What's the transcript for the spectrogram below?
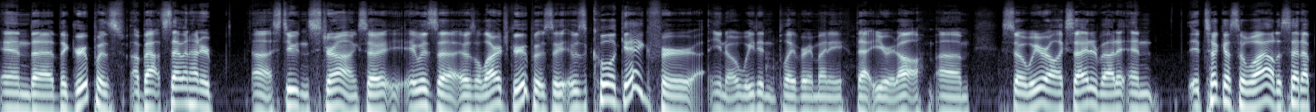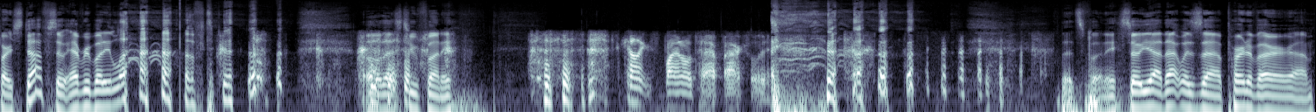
and uh, the group was about 700 uh, students strong. So it, it was a it was a large group. It was a, it was a cool gig for you know we didn't play very many that year at all. Um, so we were all excited about it, and it took us a while to set up our stuff. So everybody left. oh, that's too funny. it's kind of like Spinal Tap, actually. That's funny. So yeah, that was uh, part of our um,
